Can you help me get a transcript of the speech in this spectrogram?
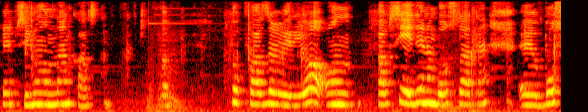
Hepsini ondan kastım. Çok fazla veriyor. On, tavsiye ederim boss zaten. Ee, boss,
